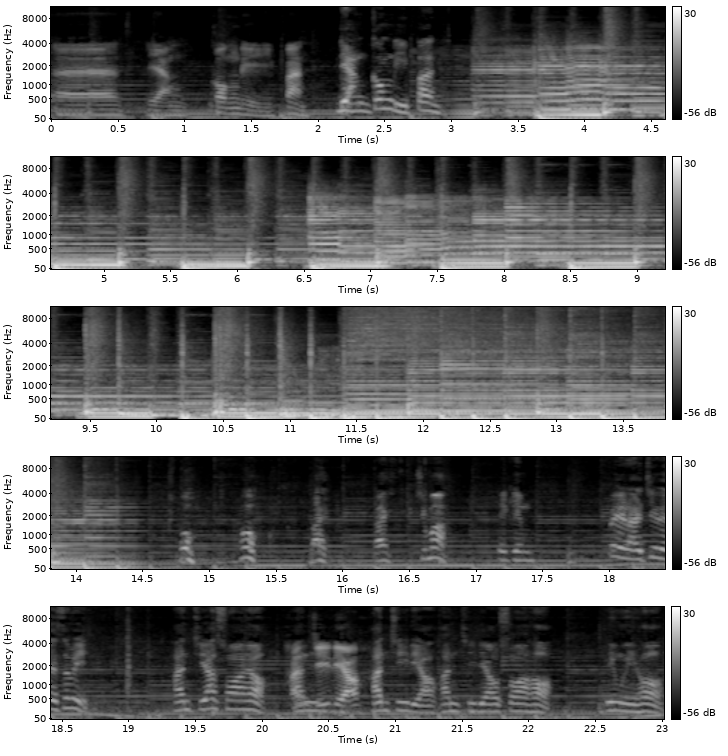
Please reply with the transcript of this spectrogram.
呃，两公里半。两公里半。哦哦，来来，今晚已经爬来这个什么？寒吉啊山吼，寒吉寮，寒吉寮，寒吉寮山吼，因为吼，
